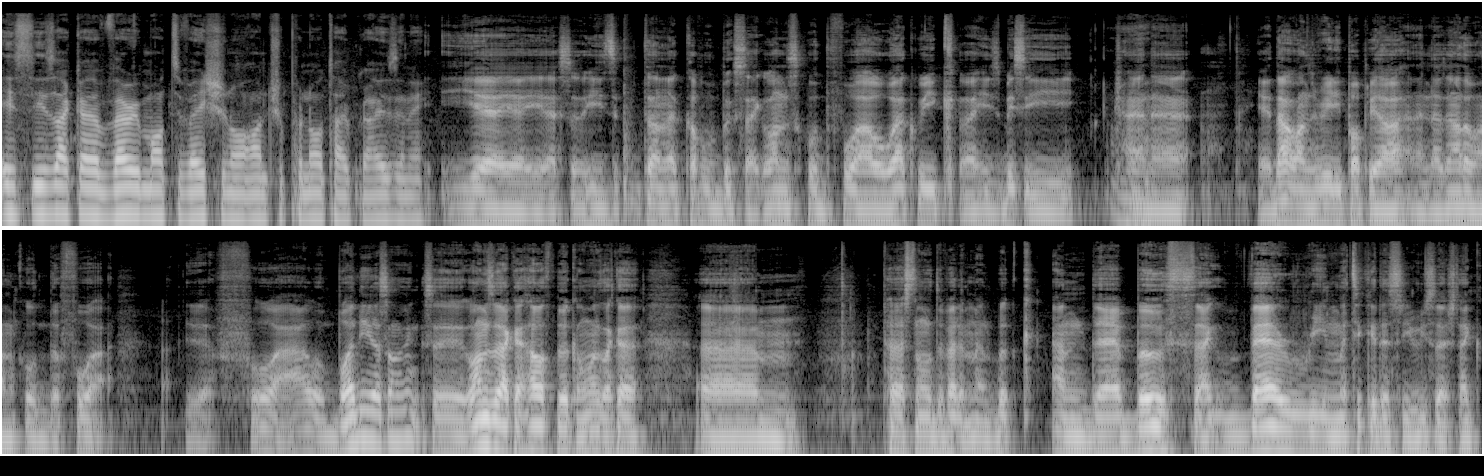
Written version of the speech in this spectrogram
It's, he's like a very motivational entrepreneur type guy, isn't he? Yeah, yeah, yeah. So he's done a couple of books. Like one's called The Four Hour Work Week. Uh, he's basically trying to. Yeah, that one's really popular. And then there's another one called The Four. Yeah, four Hour Body or something. So one's like a health book and one's like a um, personal development book, and they're both like very meticulously researched. Like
